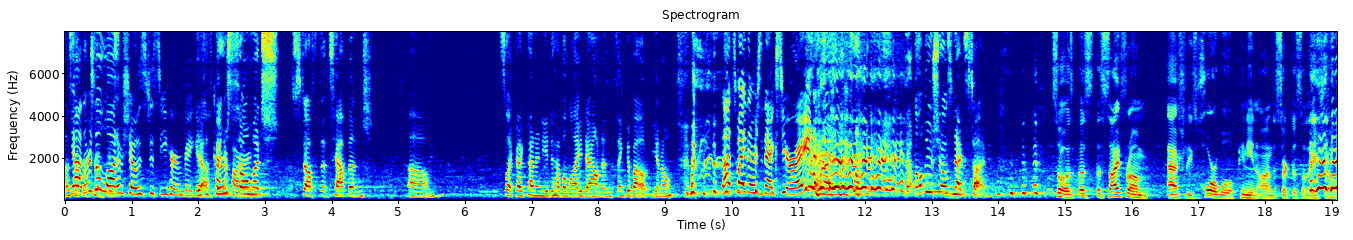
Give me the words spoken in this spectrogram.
Yeah, separate there's trip a lot of shows to see here in Vegas. Yeah, it's kind there's of so much stuff that's happened. Um, it's like I kind of need to have a lie down and think about, you know. That's why there's next year, right? I'll do shows next time. So, as, as- aside from Ashleigh's horrible opinion on the Cirque du Soleil show,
